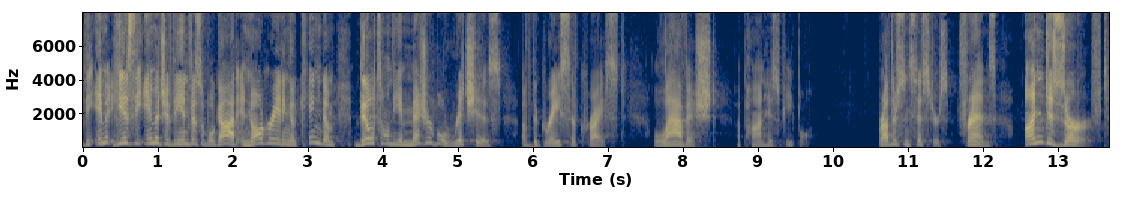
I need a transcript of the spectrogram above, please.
the image, he is the image of the invisible God, inaugurating a kingdom built on the immeasurable riches of the grace of Christ, lavished upon his people. Brothers and sisters, friends, undeserved,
